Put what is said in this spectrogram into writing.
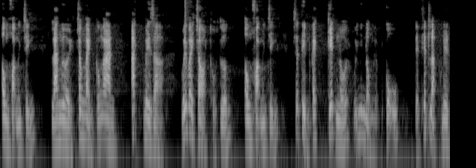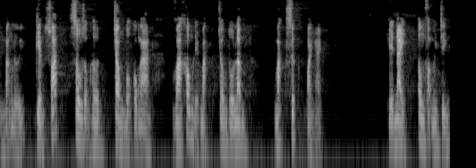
ông Phạm Minh Chính là người trong ngành công an, ắt bây giờ với vai trò Thủ tướng, ông Phạm Minh Chính sẽ tìm cách kết nối với những đồng nghiệp cũ để thiết lập nên mạng lưới kiểm soát sâu rộng hơn trong Bộ Công an và không để mặc cho ông Tô Lâm mặc sức hoành hành. Hiện nay, ông Phạm Minh Chính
